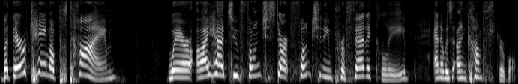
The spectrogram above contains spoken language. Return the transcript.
But there came a time where I had to start functioning prophetically, and it was uncomfortable.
